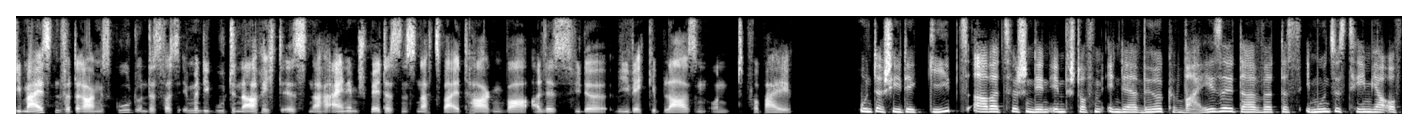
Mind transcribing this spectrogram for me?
Die meisten vertragen es gut und das, was immer die gute Nachricht ist, nach einem, spätestens nach zwei Tagen war alles wieder wie weggeblasen und vorbei. Unterschiede gibt's aber zwischen den Impfstoffen in der Wirkweise. Da wird das Immunsystem ja auf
